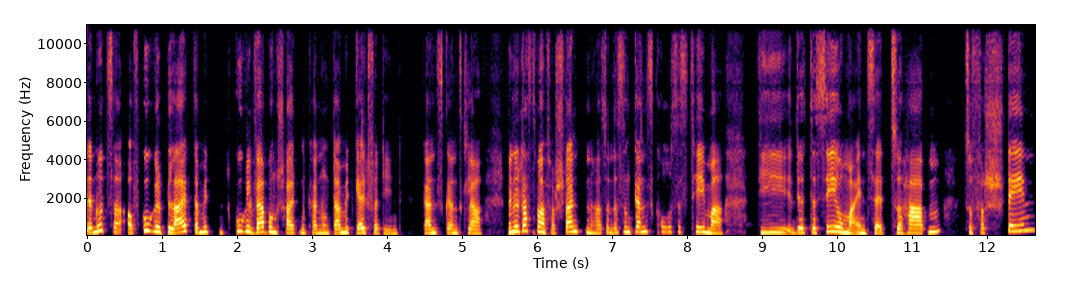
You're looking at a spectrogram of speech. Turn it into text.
der Nutzer auf Google bleibt, damit Google Werbung schalten kann und damit Geld verdient. Ganz, ganz klar. Wenn du das mal verstanden hast, und das ist 'n ganz großes Thema, die d das SEO-Mindset zu haben, zu verstehen,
